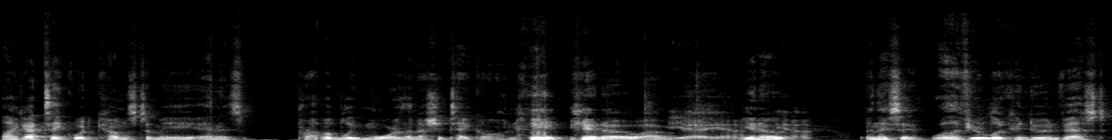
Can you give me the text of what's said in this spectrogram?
like I take what comes to me, and it's probably more than I should take on. you know, I'm, yeah, yeah, you know." Yeah and they say, well, if you're looking to invest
